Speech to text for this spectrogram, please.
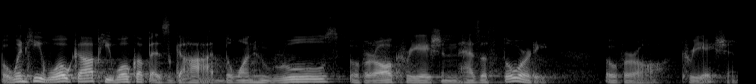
But when he woke up, he woke up as God, the one who rules over all creation and has authority over all creation.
